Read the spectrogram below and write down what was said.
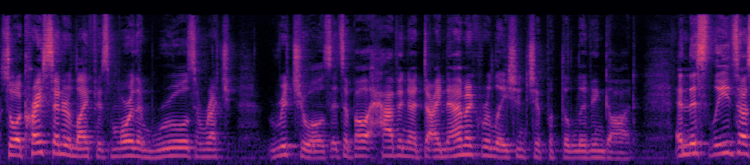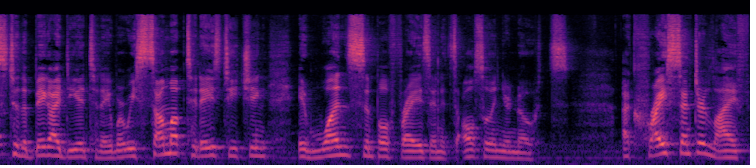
So, a Christ centered life is more than rules and rituals, it's about having a dynamic relationship with the living God. And this leads us to the big idea today, where we sum up today's teaching in one simple phrase, and it's also in your notes. A Christ centered life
